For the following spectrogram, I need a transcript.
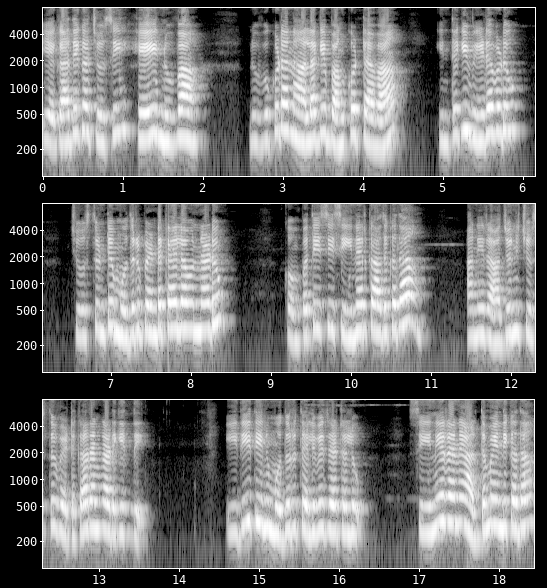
ఎగాదిగా చూసి హే నువ్వా? నువ్వు కూడా నాలాగే బంకొట్టావా ఇంతకీ వీడెవడు? చూస్తుంటే ముదురు బెండకాయలా ఉన్నాడు? కొంపతీసి సీనియర్ కాదు కదా? అని రాజుని చూస్తూ వెటకారంగా అడిగింది. ఇది దీని ముదురు తెలివితేటలు. సీనియర్ అనే అర్థమైంది కదా?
